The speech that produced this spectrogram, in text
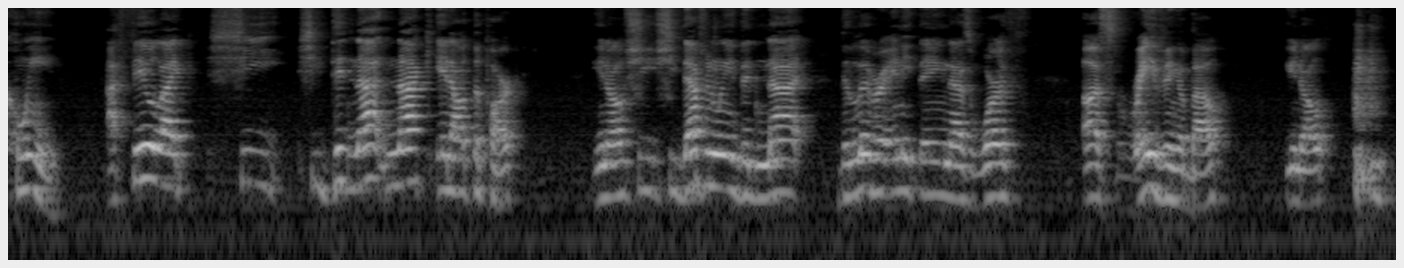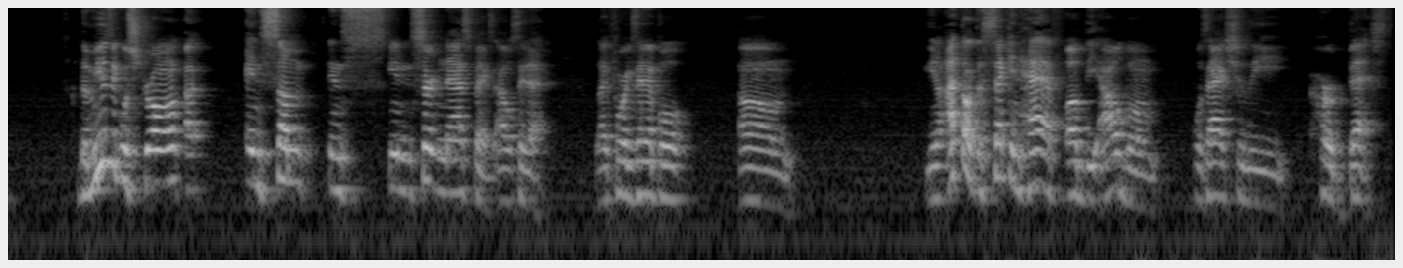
Queen, I feel like she she did not knock it out the park. You know, she she definitely did not deliver anything that's worth us raving about. You know, the music was strong uh, in some in in certain aspects. I will say that. Like for example, um, you know, I thought the second half of the album was actually her best.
